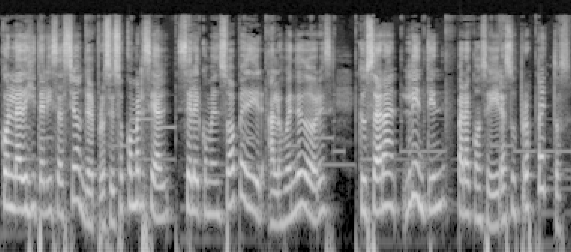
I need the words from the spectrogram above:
Con la digitalización del proceso comercial, se le comenzó a pedir a los vendedores que usaran LinkedIn para conseguir a sus prospectos.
